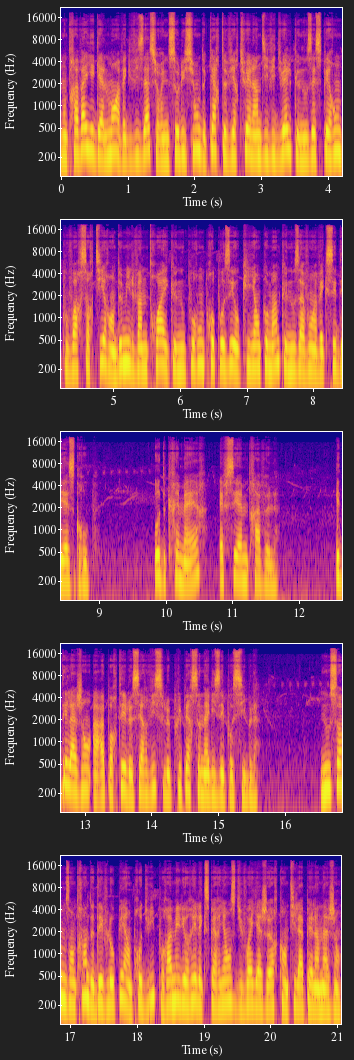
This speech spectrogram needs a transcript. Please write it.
On travaille également avec Visa sur une solution de carte virtuelle individuelle que nous espérons pouvoir sortir en 2023 et que nous pourrons proposer aux clients communs que nous avons avec CDS Group. Aude Kremer, FCM Travel. Aider l'agent à apporter le service le plus personnalisé possible. Nous sommes en train de développer un produit pour améliorer l'expérience du voyageur quand il appelle un agent.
